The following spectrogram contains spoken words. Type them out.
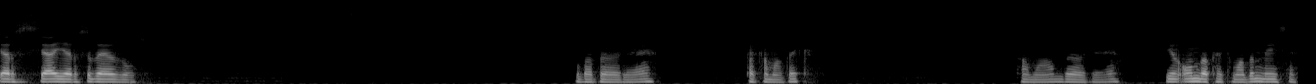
Yarısı siyah yarısı beyaz olsun. Bu da böyle. Takamadık. Tamam böyle. Yine onu da takmadım neyse.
